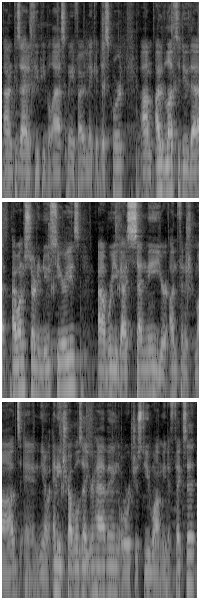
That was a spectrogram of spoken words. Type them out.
because um, I had a few people ask me if I would make a Discord. Um, I would love to do that. I want to start a new series uh, where you guys send me your unfinished mods and you know any troubles that you're having or just you want me to fix it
